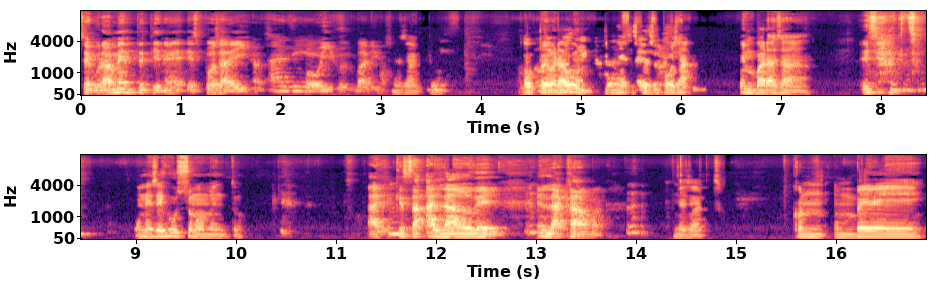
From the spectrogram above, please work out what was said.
seguramente tiene esposa e hijas. o hijos varios. Exacto. O peor aún, tiene su esposa embarazada. Exacto. En ese justo momento. Que está al lado de él, en la cama. Exacto con un bebé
